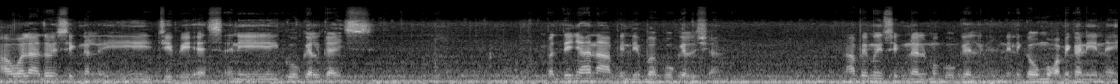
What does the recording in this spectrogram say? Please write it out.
Ah, wala daw yung signal ni GPS, eh, ni Google guys. Ba't di niya hanapin, di ba Google siya? Hanapin mo yung signal mo Google. Niligaw mo kami kanina eh.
